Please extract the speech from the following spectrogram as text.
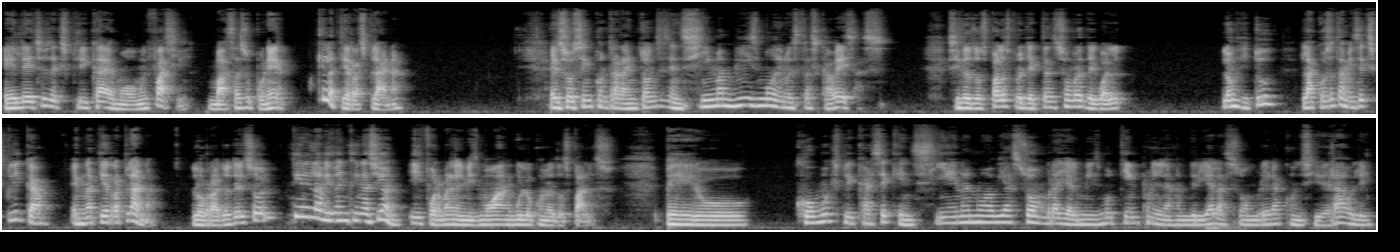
El hecho se explica de modo muy fácil. Basta suponer que la Tierra es plana el sol se encontrará entonces encima mismo de nuestras cabezas. Si los dos palos proyectan sombras de igual longitud, la cosa también se explica en una tierra plana. Los rayos del sol tienen la misma inclinación y forman el mismo ángulo con los dos palos. Pero, ¿cómo explicarse que en Siena no había sombra y al mismo tiempo en Alejandría la sombra era considerable?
